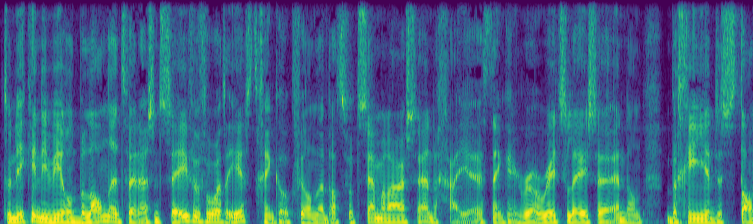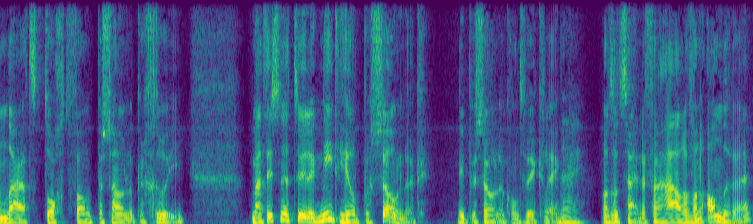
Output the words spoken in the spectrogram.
toen ik in die wereld belandde in 2007 voor het eerst, ging ik ook veel naar dat soort seminars. Hè. Dan ga je Think and Grow Rich lezen en dan begin je de standaard tocht van persoonlijke groei. Maar het is natuurlijk niet heel persoonlijk, die persoonlijke ontwikkeling. Nee. Want het zijn de verhalen van anderen.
